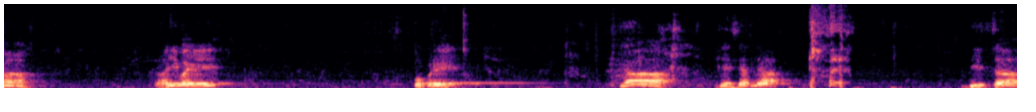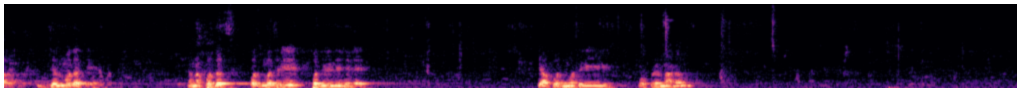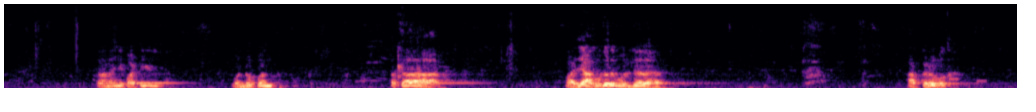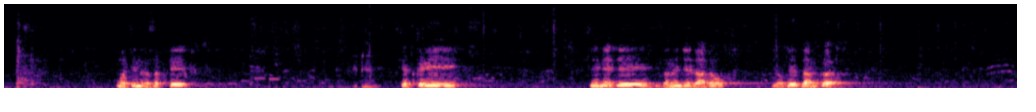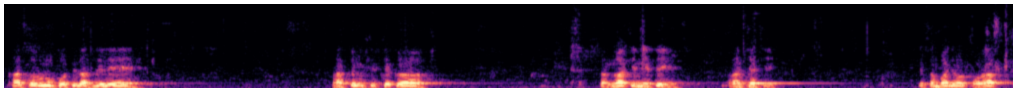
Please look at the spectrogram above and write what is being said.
राहीबाई कोपरे. या देशातल्या बीजचा जन्मदाते त्यांना पद पद्मश्री पदवी दिलेली आहे. त्या पद्मश्री कोपरे मॅडम. तानाजी पाटील वंडोपंत आता माझ्या अगोदर बोललेला आक्रमक. मतेंद्र सट्टे. शेतकरी सेनेचे धनंजय जाधव योगेश जानकर. खास करून उपस्थित असलेले प्राथमिक शिक्षक संघाचे नेते राज्याचे. ते संभाजीराव थोरात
